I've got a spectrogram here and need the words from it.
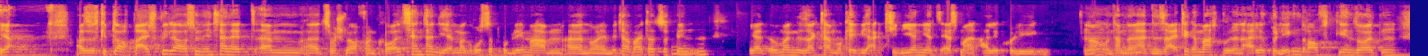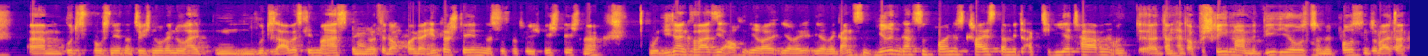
Ja, also es gibt auch Beispiele aus dem Internet, ähm, äh, zum Beispiel auch von Callcentern, die ja immer große Probleme haben, äh, neue Mitarbeiter zu finden, die halt irgendwann gesagt haben, okay, wir aktivieren jetzt erstmal alle Kollegen. Ne, und haben dann halt eine Seite gemacht, wo dann alle Kollegen draufgehen sollten. Ähm, gut, es funktioniert natürlich nur, wenn du halt ein, ein gutes Arbeitsklima hast, wenn die Leute da auch voll dahinter stehen. Das ist natürlich wichtig. Ne? Wo die dann quasi auch ihre, ihre, ihre ganzen, ihren ganzen Freundeskreis damit aktiviert haben und äh, dann halt auch beschrieben haben mit Videos und mit Posts und so weiter,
